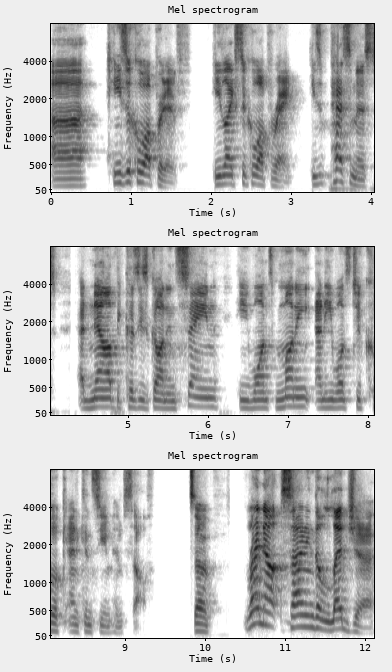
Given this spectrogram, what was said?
Uh, he's a cooperative. He likes to cooperate. He's a pessimist, and now because he's gone insane, he wants money and he wants to cook and consume himself. So right now, signing the ledger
